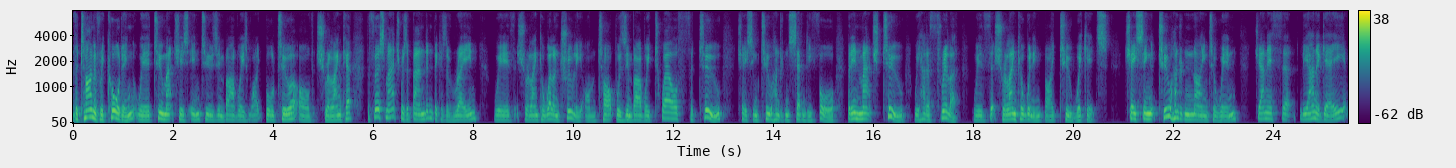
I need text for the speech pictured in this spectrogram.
At the time of recording, we're two matches into Zimbabwe's white ball tour of Sri Lanka. The first match was abandoned because of rain, with Sri Lanka well and truly on top, with Zimbabwe 12 for 2, chasing 274. But in match two, we had a thriller, with Sri Lanka winning by two wickets. Chasing 209 to win, Janith uh, Liyanage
